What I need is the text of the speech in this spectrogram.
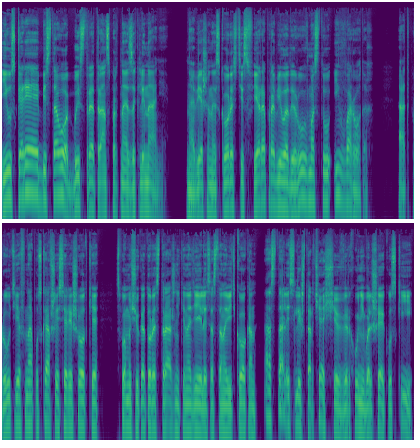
и ускоряя без того быстрое транспортное заклинание. На бешеной скорости сфера пробила дыру в мосту и в воротах. От прутьев на опускавшейся решетке, с помощью которой стражники надеялись остановить кокон, остались лишь торчащие вверху небольшие куски,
